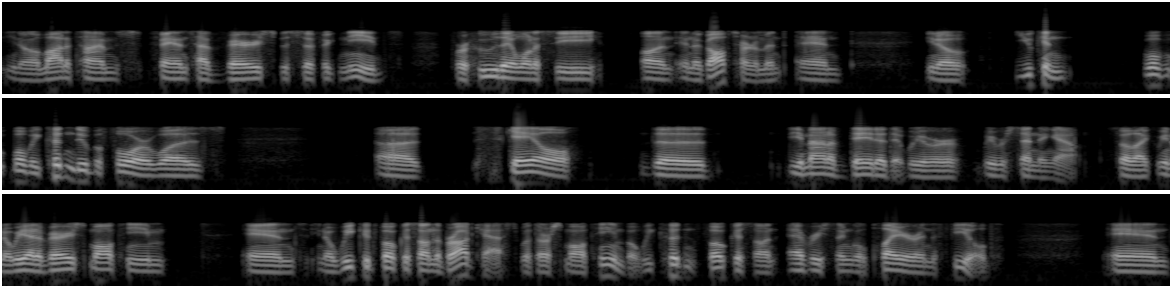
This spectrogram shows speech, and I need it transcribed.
you know, a lot of times fans have very specific needs for who they want to see on in a golf tournament, and you know, you can. What, what we couldn't do before was uh, scale the the amount of data that we were we were sending out. So like you know we had a very small team, and you know we could focus on the broadcast with our small team, but we couldn't focus on every single player in the field. And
